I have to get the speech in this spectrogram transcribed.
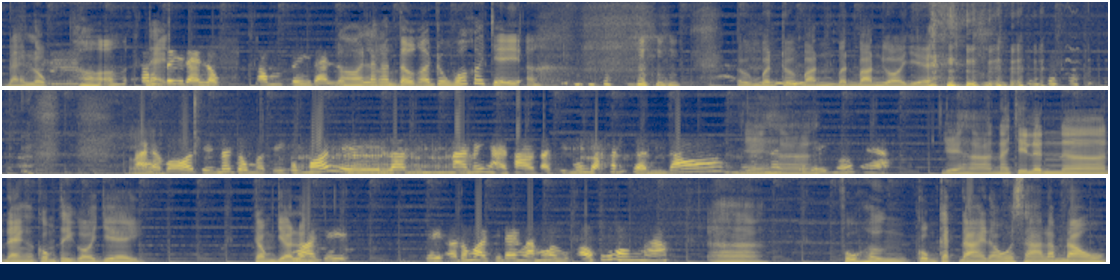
Đại Lục. Hở? công Đại... ty Đại Lục công ty Đại Lục Ờ, Lan Anh tưởng ở Trung Quốc á chị. Tưởng bên trường bển bên bển gọi về. tại hồi bữa chị nói chung là chị cũng mới lên nay mấy ngày thôi tại chị muốn gặp Khánh Trình đó Vậy Nên hả? nữa nè Vậy hả? Nay chị Linh ờ, đang ở công ty gọi về. Trong giờ đúng rồi làm chị chị ở đúng rồi chị đang làm ở, ở Phú Hưng nè à Phú Hưng cũng cách đài đâu có xa lắm đâu.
